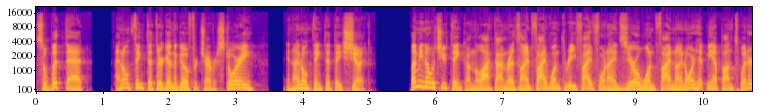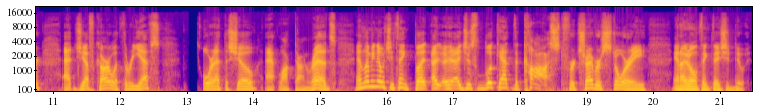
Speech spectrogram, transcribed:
So, with that, I don't think that they're going to go for Trevor Story, and I don't think that they should. Let me know what you think on the Locked On Reds line, 513 549 0159, or hit me up on Twitter at Jeff Carr with three F's or at the show at Locked On Reds, and let me know what you think. But I, I just look at the cost for Trevor Story, and I don't think they should do it.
